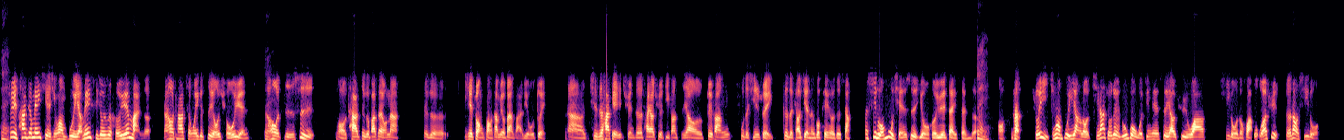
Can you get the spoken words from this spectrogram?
对，所以他跟梅西的情况不一样，梅西就是合约满了，然后他成为一个自由球员，然后只是哦，他这个巴塞罗那这个一些状况，他没有办法留队。那其实他可以选择他要去的地方，只要对方付的薪水、各的条件能够配合得上。那 C 罗目前是有合约在身的，对，哦，那所以情况不一样喽。其他球队如果我今天是要去挖 C 罗的话，我我要去得到 C 罗。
